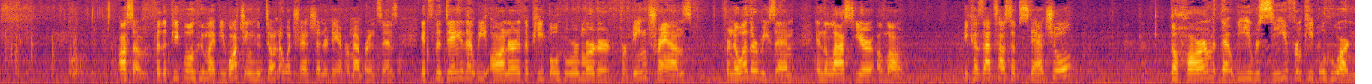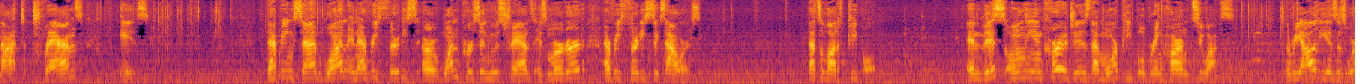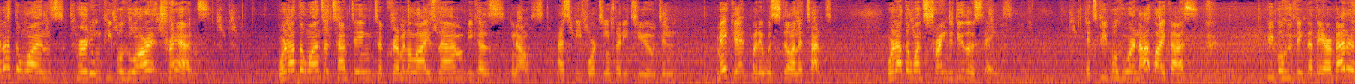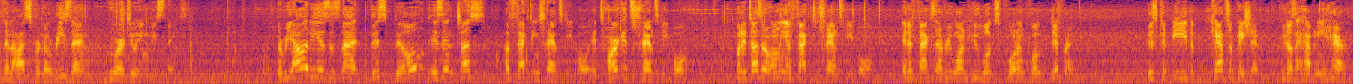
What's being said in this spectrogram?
Awesome. For the people who might be watching who don't know what Transgender Day of Remembrance is, it's the day that we honor the people who were murdered for being trans for no other reason in the last year alone. Because that's how substantial the harm that we receive from people who are not trans is. That being said, one in every 30 or one person who is trans is murdered every 36 hours. That's a lot of people. And this only encourages that more people bring harm to us. The reality is, is we're not the ones hurting people who aren't trans. We're not the ones attempting to criminalize them because, you know, SB 1432 didn't make it, but it was still an attempt. We're not the ones trying to do those things. It's people who are not like us, people who think that they are better than us for no reason, who are doing these things. The reality is, is that this bill isn't just affecting trans people. It targets trans people, but it doesn't only affect trans people. It affects everyone who looks quote unquote different. This could be the cancer patient who doesn't have any hair.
